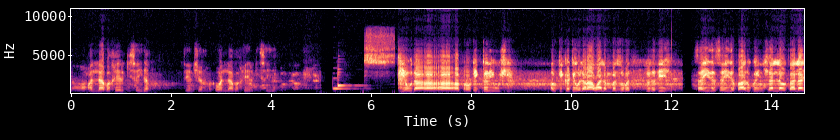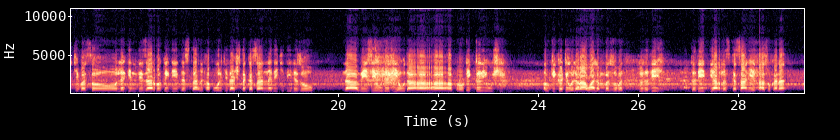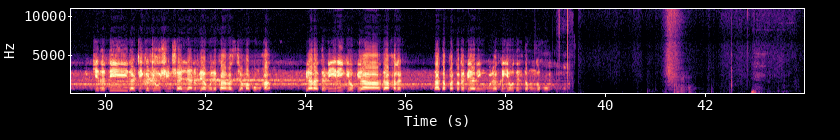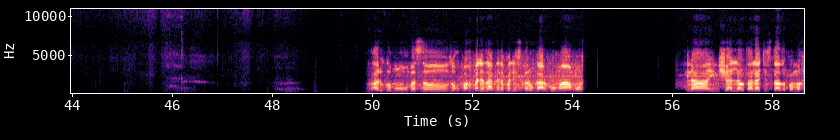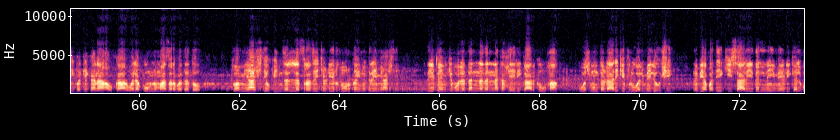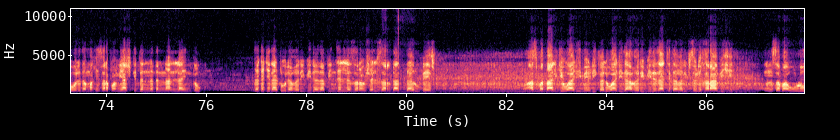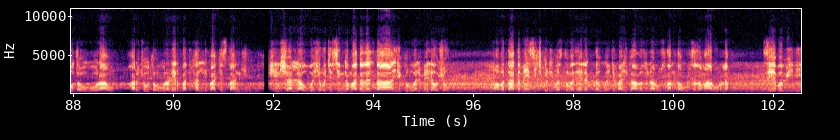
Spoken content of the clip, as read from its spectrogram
نو الله به خیر کی سیدا ټینشن مکو الله به خیر کی سیدا یو دا پروټیکټر یو شي او ټیکټ یې ولا راوالم بس زه به زه د دې صحیح ده صحیح ده فاروق ان شاء الله تعالی چې بس لږ انتظار به کوي د دس تاریخه پورې چې دا شته کسان نه دي چې دی له زه دا ویزې ولګي او دا پروټیکټر یې وشي او ټیکټ یې وله راوالم بس زه به زه د دې د دې دیارلس کسان یې تاسو که نه چې د دې دا ټیکټ یې وشي انشاءالله نو بیا به له کاغذ جمع کوم ښه بیا راته ډېرېږي او بیا دا خلک تا ته پته ده بیا رنګونه کوي او دلته مونږ خو فاروق مو بس زه په خپل ځان نه د پلیسترو کار کوم نه ان شاء الله تعالی چې تاسو په مخې پکې کنه او کار ولا کوم نو ما سره بدته دوه میاشتې او پنځلس ورځې چې ډېر زور کوي نو درې میاشتې دې ټایم کې بوله دننه دننه که خیري کار کوو ښه اوس مونږ ته ډاریک اپروول میلو شي نو بیا په دې کې سارېدل نه وي میډیکل بوله د مخې سره په میاشت کې دننه دننه انلاین کوو ځکه چې دا ټوله غریبي ده دا پنځلس زره او شل زر دا دا روپۍ اسپتال کې والي میډیکل والي دا غریبي ده دا چې د غریب سړي خرابې شي نن سبا وړو ته وګوره او خرچو ته وګوره ډېر بد حل دی پاکستان کې چې انشاءالله وبشي خو چې څنګه ما ته دلته اپروول میلو شو ما به تا ته میسج کړي بس ته به د هلک ته ووایې چې بایي کاغذونه روستم ته اوسه زما ورور له زه به ویني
